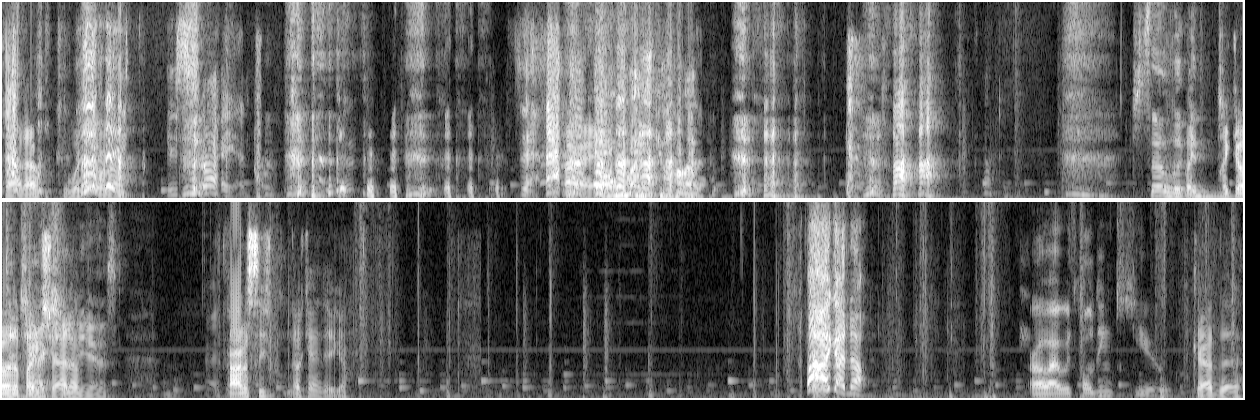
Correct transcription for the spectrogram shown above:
Shadow? What's going on? He's trying. Alright. Oh my god. Just that look Let- at let go of the plank, dejection Shadow. he. Honestly, okay, there you go. Oh, I was holding Q Grab the.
